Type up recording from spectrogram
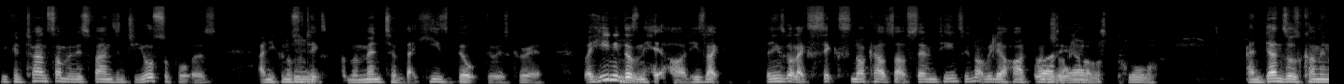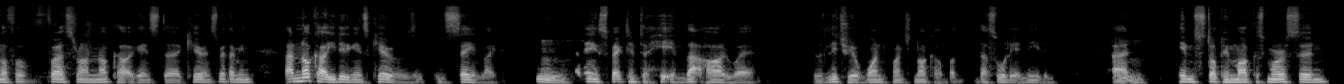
You can turn some of his fans into your supporters, and you can also Mm. take the momentum that he's built through his career. But Heaney doesn't hit hard. He's like, I think he's got like six knockouts out of 17, so he's not really a hard puncher. Bloody hell, that's poor. and Denzel's coming off a first round knockout against uh, Kieran Smith. I mean, that knockout he did against Kieran was insane. Like, Mm. I didn't expect him to hit him that hard, where it was literally a one punch knockout, but that's all it needed. And him stopping Marcus Morrison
